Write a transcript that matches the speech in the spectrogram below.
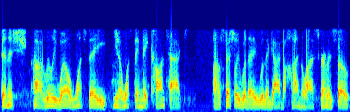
finish uh, really well once they, you know, once they make contact, uh, especially with a with a guy behind the line of scrimmage. So,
